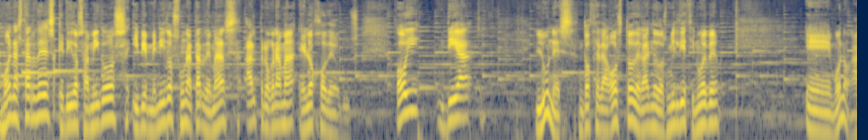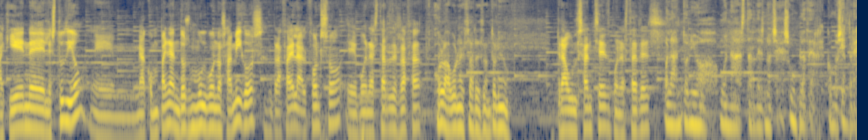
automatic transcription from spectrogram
Buenas tardes, queridos amigos, y bienvenidos una tarde más al programa El Ojo de Horus. Hoy, día lunes 12 de agosto del año 2019, eh, bueno, aquí en el estudio eh, me acompañan dos muy buenos amigos, Rafael Alfonso. Eh, buenas tardes, Rafa. Hola, buenas tardes, Antonio. Raúl Sánchez, buenas tardes. Hola, Antonio. Buenas tardes, noches. Un placer, como siempre.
